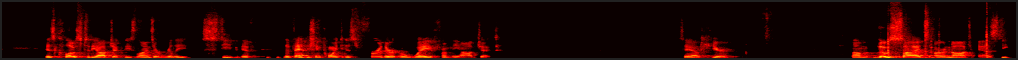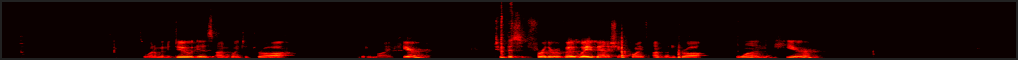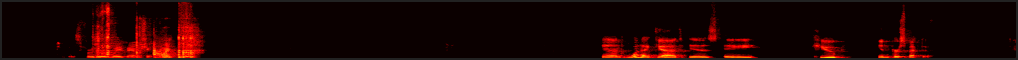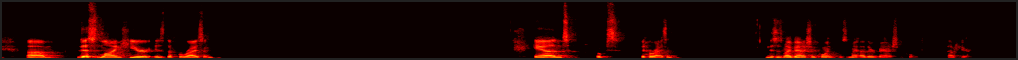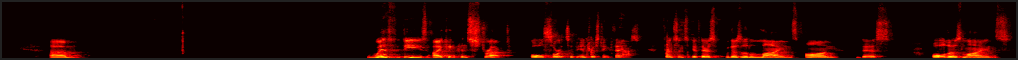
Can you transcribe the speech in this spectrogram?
is close to the object, these lines are really steep. If the vanishing point is further away from the object, say out here, um, those sides are not as steep. So what I'm going to do is I'm going to draw a little line here to this further away vanishing point. I'm going to draw one here to this further away vanishing point. And what I get is a cube in perspective. Um, this line here is the horizon. And, oops, the horizon. And this is my vanishing point. This is my other vanishing point out here. Um, with these, I can construct all sorts of interesting things. For instance, if there's those little lines on this, all those lines,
